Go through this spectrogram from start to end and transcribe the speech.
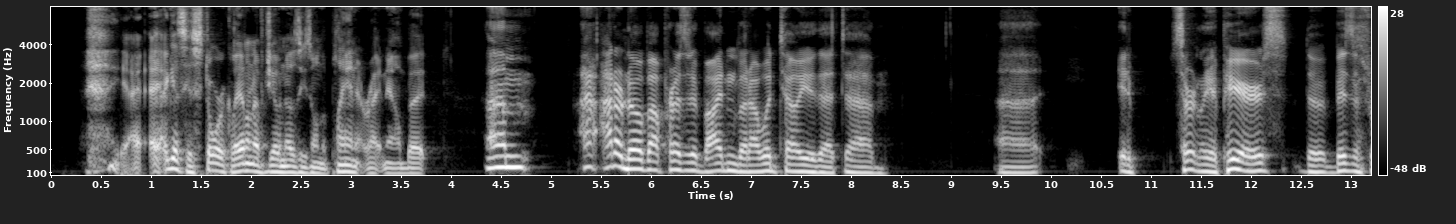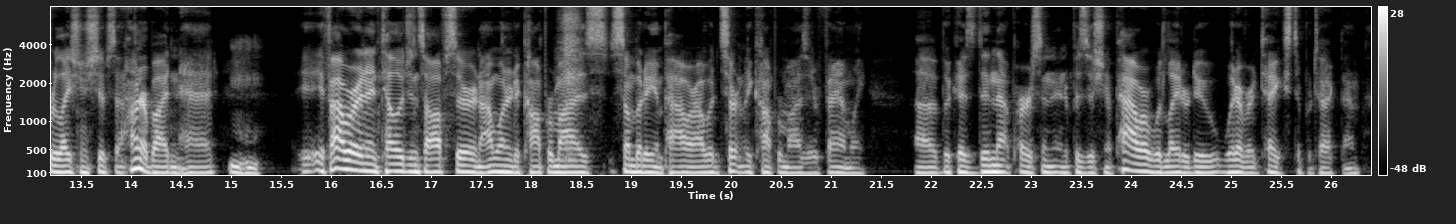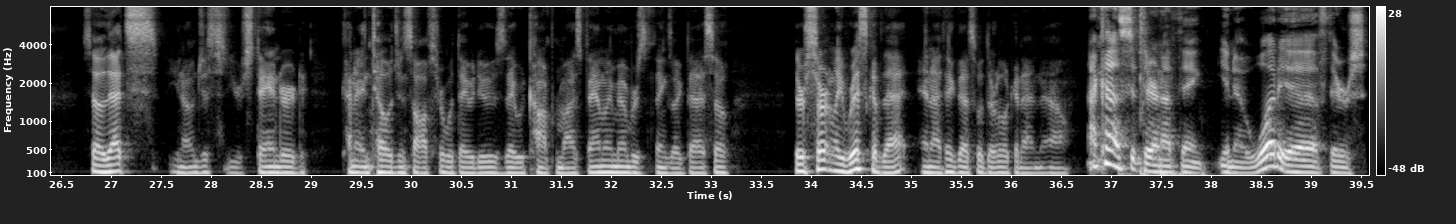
I, I guess historically, I don't know if Joe knows he's on the planet right now, but um, I, I, don't know about President Biden, but I would tell you that um, uh, it certainly appears the business relationships that Hunter Biden had. Mm-hmm if I were an intelligence officer and I wanted to compromise somebody in power, I would certainly compromise their family uh, because then that person in a position of power would later do whatever it takes to protect them. So that's you know just your standard kind of intelligence officer. What they would do is they would compromise family members and things like that. So there's certainly risk of that, and I think that's what they're looking at now. I kind of sit there and I think, you know, what if there's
